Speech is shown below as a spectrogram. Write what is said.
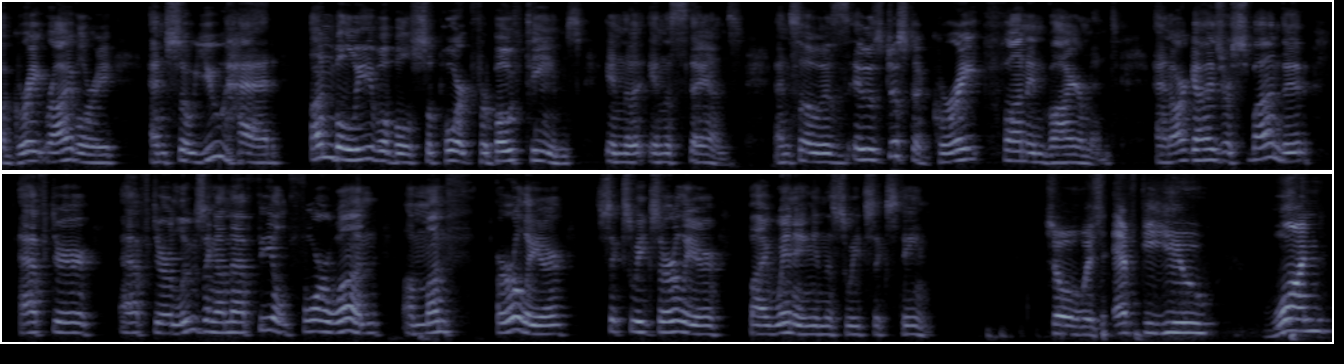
a, a great rivalry. And so you had unbelievable support for both teams in the in the stands. And so it was, it was just a great, fun environment. And our guys responded after after losing on that field 4-1 a month earlier, six weeks earlier, by winning in the Sweet 16. So it was FDU one,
